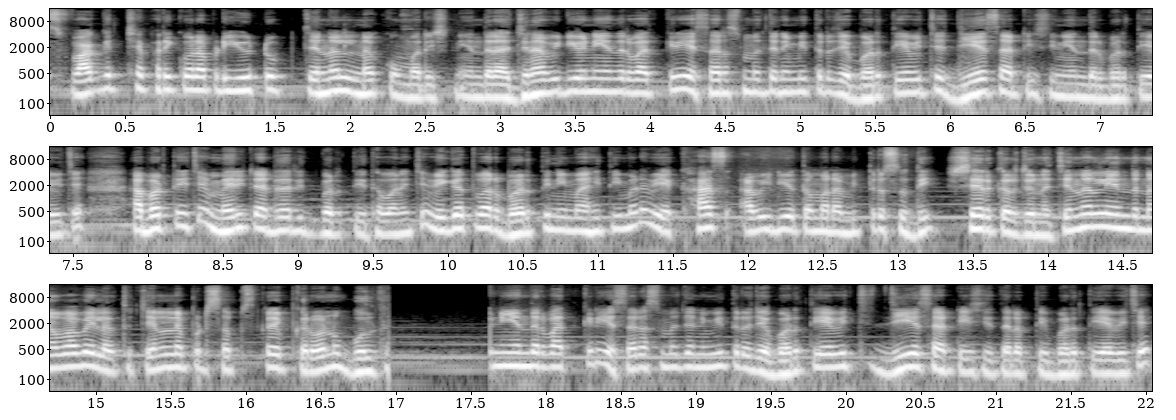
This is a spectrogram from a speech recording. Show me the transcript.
સ્વાગત છે ફરીકવાર આપણી યુટ્યુબ ચેનલ નકુમરીશની અંદર. આજના વિડીયોની અંદર વાત કરીએ સરસ મજાની મિત્રો જે ભરતી આવી છે જીએસઆરટીસીની અંદર ભરતી આવી છે. આ ભરતી છે મેરિટ આધારિત ભરતી થવાની છે. વિગતવાર ભરતીની માહિતી મેળવીએ. ખાસ આ વીડિયો તમારા મિત્રો સુધી શેર કરજો અને ચેનલની અંદર નવા આવેલા તો ચેનલને પણ સબસ્ક્રાઇબ કરવાનું ભૂલતા ની અંદર વાત કરીએ, સરસ મજાની મિત્રો જે ભરતી આવી છે, જીએસઆરટીસી તરફથી ભરતી આવી છે.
